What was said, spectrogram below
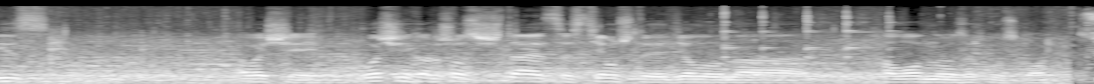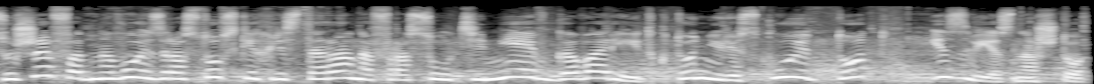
из овощей. Очень хорошо сочетается с тем, что я делаю на холодную закуску. Сушеф одного из ростовских ресторанов Расул Тимеев говорит, кто не рискует, тот известно что.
